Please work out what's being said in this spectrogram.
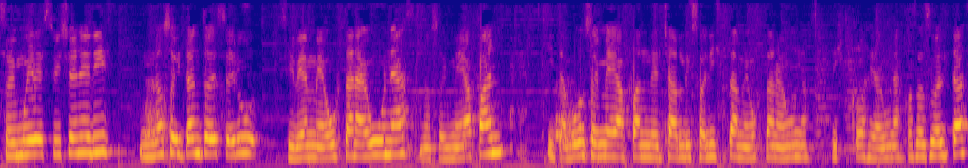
soy muy de Sui Generis, no soy tanto de Cerú, si bien me gustan algunas, no soy mega fan, y tampoco soy mega fan de Charlie Solista, me gustan algunos discos y algunas cosas sueltas,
